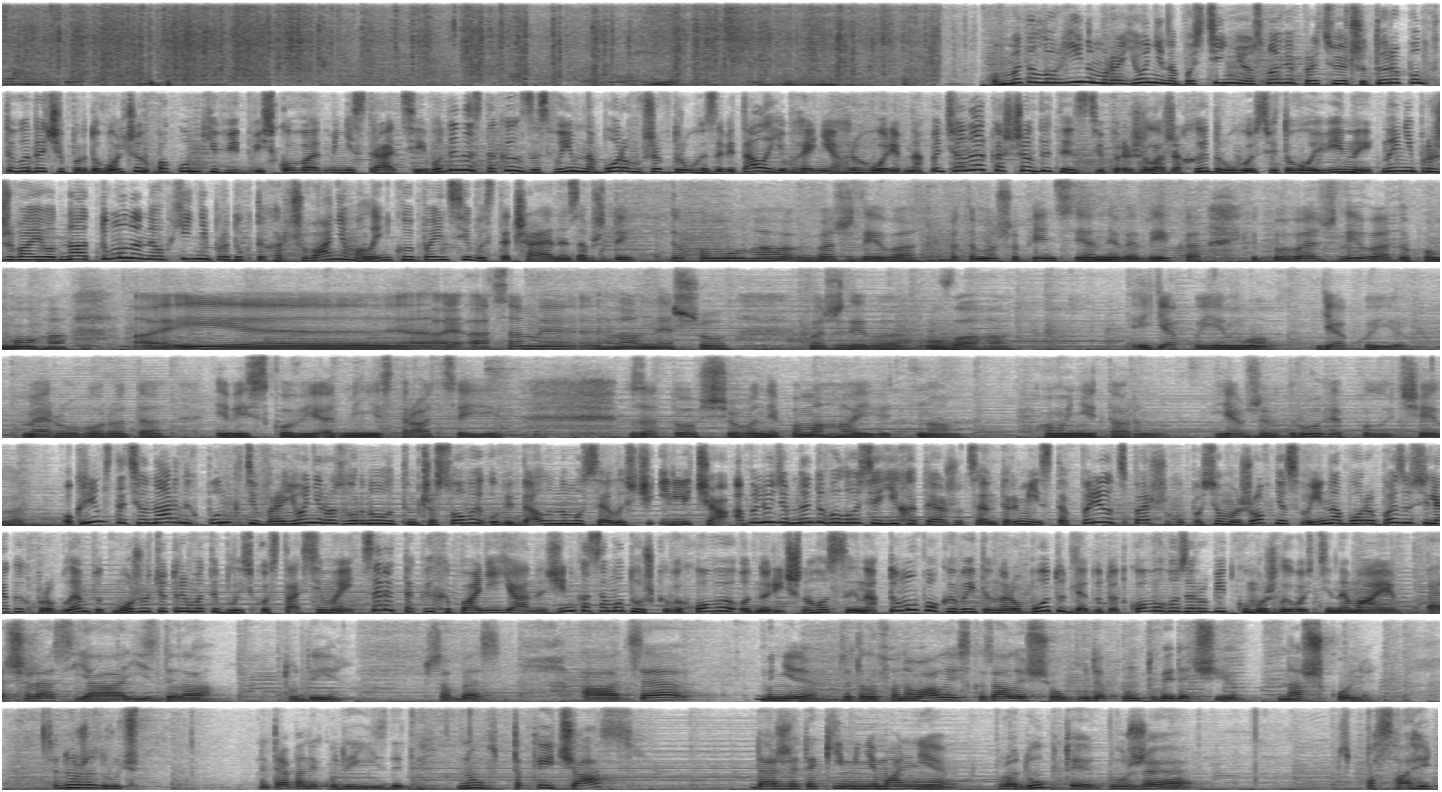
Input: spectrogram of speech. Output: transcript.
Зверніть увагу металургійному районі на постійній основі працює чотири пункти видачі продовольчих пакунків від військової адміністрації. В один із таких за своїм набором вже вдруге завітала Євгенія Григорівна. Пенсіонерка ще в дитинстві пережила жахи Другої світової війни. Нині проживає одна, тому на необхідні продукти харчування маленької пенсії вистачає не завжди. Допомога важлива, тому що пенсія невелика, і важлива допомога. І, е, а саме головне, що важлива увага. І дякуємо, дякую меру города і військовій адміністрації за те, що вони допомагають нам гуманітарно. Я вже вдруге отримала. Окрім стаціонарних пунктів, в районі розгорнули тимчасовий у віддаленому селищі Ілліча, аби людям не довелося їхати аж у центр міста. В період з 1 по 7 жовтня свої набори без усіляких проблем тут можуть отримати близько 100 сімей. Серед таких і пані Яна. Жінка самотужки виховує однорічного сина. Тому, поки вийти на роботу для додаткового заробітку можливості немає. Перший раз я їздила туди, в Совбез, а це мені зателефонували і сказали, що буде пункт видачі на школі. Це дуже зручно. Не треба нікуди їздити. Ну, в такий час навіть такі мінімальні продукти дуже спасають,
